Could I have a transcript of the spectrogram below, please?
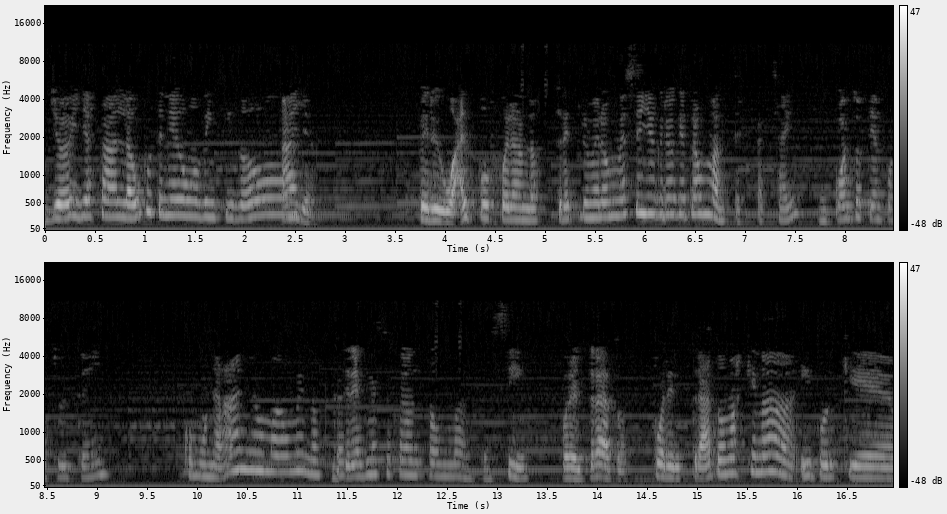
yo ya estaba en la U, pues tenía como 22, Ah, ya. pero igual, pues fueron los tres primeros meses yo creo que traumantes, ¿cachai? ¿Y cuánto tiempo estuviste ahí? Como un año más o menos. casi. Tres meses fueron traumantes. Sí, Por el trato. por el trato más que nada y porque,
